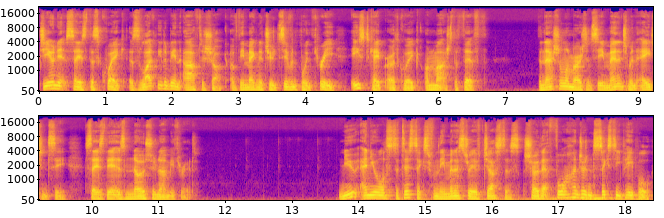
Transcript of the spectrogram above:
GeoNet says this quake is likely to be an aftershock of the magnitude 7.3 East Cape earthquake on March the 5th. The National Emergency Management Agency says there is no tsunami threat. New annual statistics from the Ministry of Justice show that 460 people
